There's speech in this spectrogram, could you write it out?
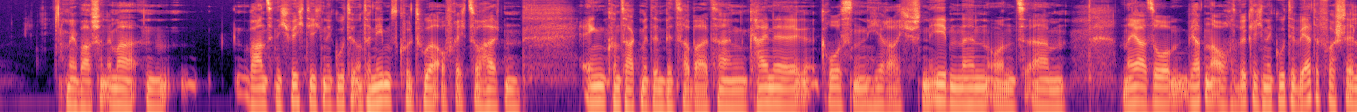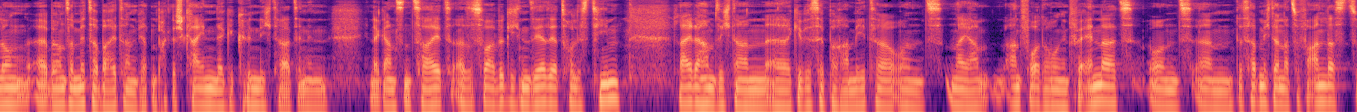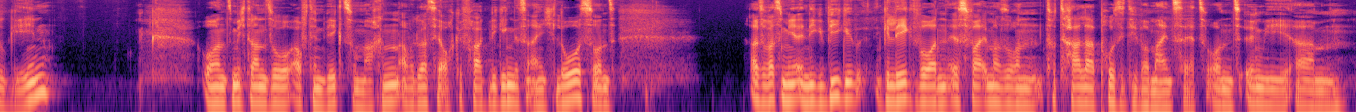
mir war schon immer ein, wahnsinnig wichtig, eine gute Unternehmenskultur aufrechtzuerhalten engen Kontakt mit den Mitarbeitern, keine großen hierarchischen Ebenen und ähm, naja, so wir hatten auch wirklich eine gute Wertevorstellung äh, bei unseren Mitarbeitern. Wir hatten praktisch keinen, der gekündigt hat in, den, in der ganzen Zeit. Also es war wirklich ein sehr, sehr tolles Team. Leider haben sich dann äh, gewisse Parameter und naja, Anforderungen verändert und ähm, das hat mich dann dazu veranlasst zu gehen und mich dann so auf den Weg zu machen. Aber du hast ja auch gefragt, wie ging das eigentlich los? Und Also was mir in die Wiege gelegt worden ist, war immer so ein totaler positiver Mindset und irgendwie ähm,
